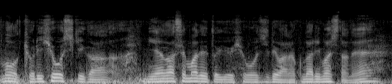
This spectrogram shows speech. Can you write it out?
もう距離標識が宮ヶ瀬までという表示ではなくなりましたね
